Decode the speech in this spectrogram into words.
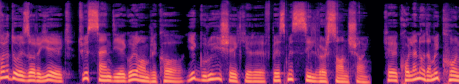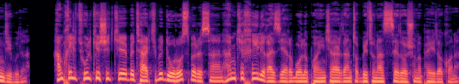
سال 2001 توی سندیگوی آمریکا یه گروهی شکل گرفت به اسم سیلور سانشاین که کلا آدمای کندی بودن. هم خیلی طول کشید که به ترکیب درست برسن هم که خیلی قضیه رو بالا پایین کردن تا بتونن صداشون رو پیدا کنن.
